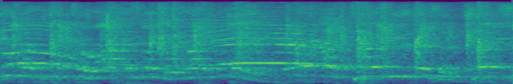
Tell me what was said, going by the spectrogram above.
You got to get your eyes on the right thing. Telling you, there's a treasure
